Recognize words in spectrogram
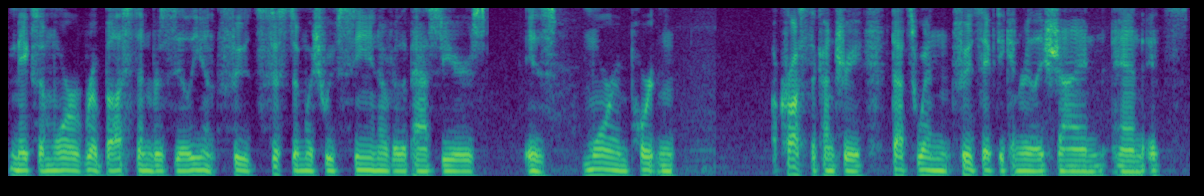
makes a more robust and resilient food system, which we've seen over the past years is more important across the country. That's when food safety can really shine. And it's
